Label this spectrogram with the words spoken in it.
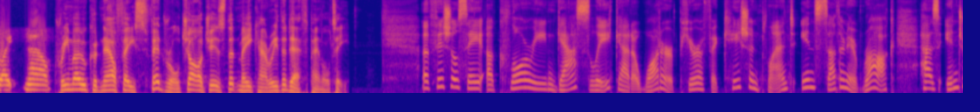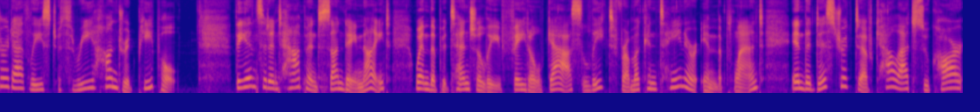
right now. Crimo could now face federal charges that may carry the death penalty. Officials say a chlorine gas leak at a water purification plant in southern Iraq has injured at least 300 people. The incident happened Sunday night when the potentially fatal gas leaked from a container in the plant in the district of Kalat Sukar,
